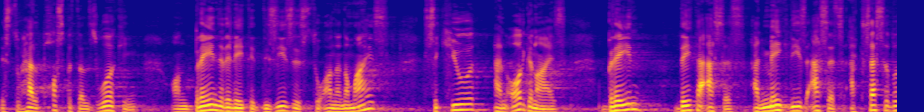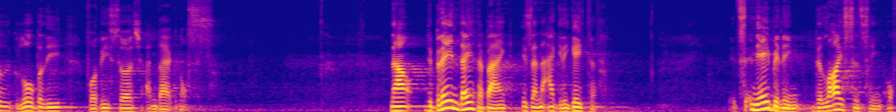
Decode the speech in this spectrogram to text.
is to help hospitals working on brain-related diseases to anonymize, secure, and organize brain data assets and make these assets accessible globally for research and diagnosis. Now, the Brain Data Bank is an aggregator. It's enabling the licensing of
